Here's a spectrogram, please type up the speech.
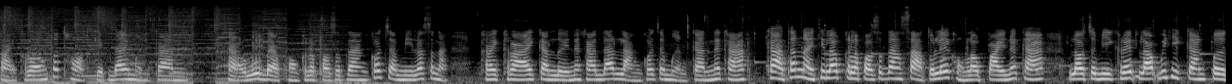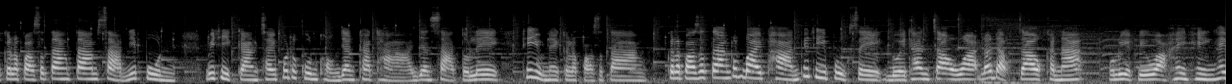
สายคล้องก็ถอดเก็บได้เหมือนกัน ค่ะรูปแบบของกระเป๋าสตางค์ก็จะมีลักษณะคล้ายๆ กันเลยนะคะ ด้านหลังก็จะเหมือนกันนะคะ ค่ะท่านไหนที่รับกระเป๋าสตางค์ศาสตร์ตัวเลขของเราไปนะคะ เราจะมีเคล็ดลับวิธีการเปิดกระเป๋าสตางค์ตามศาสตร์ญี่ปุ่น วิธีการใช้พุทธคุณของยันคาถา ยันศาสตร์ตัวเลขที่อยู่ในกระเป๋าสตางค์กระเป๋าสตางค์ทุกใบผ่านพิธีปลุกเสกโดยท่านเจ้าอาวาสระดับเจ้าคณะ เรียกได้ว่าให้เฮงให้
